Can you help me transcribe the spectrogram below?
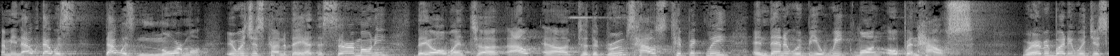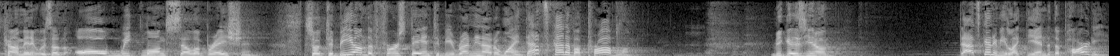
I mean, that, that, was, that was normal. It was just kind of, they had the ceremony, they all went uh, out uh, to the groom's house typically, and then it would be a week long open house where everybody would just come, and it was an all week long celebration. So to be on the first day and to be running out of wine, that's kind of a problem. Because, you know, that's going to be like the end of the party.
